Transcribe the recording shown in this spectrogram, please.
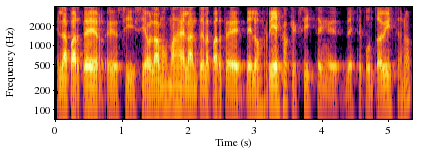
en la parte de, eh, si, si, hablamos más adelante de la parte de, los riesgos que existen eh, de este punto de vista, ¿no?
